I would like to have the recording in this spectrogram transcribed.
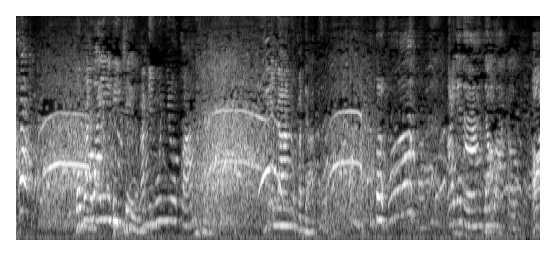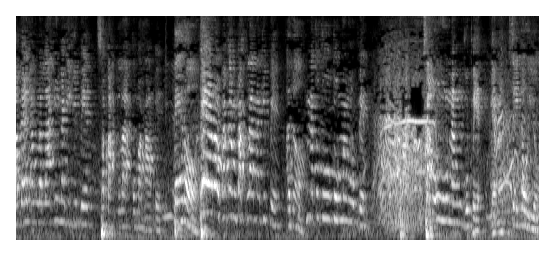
ako! Huwag mo awayin yung DJ. Nagimunyo ka? Inano ka da? Ayan na, jumbo hotdog. Oh, dahil ang lalaking nagigipit sa bakla kumakapit. Pero, Pero pag ang bakla nagipit, ano? natututong mangupit. Sa unang gupit. Ganun. Sa ikaw yun.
